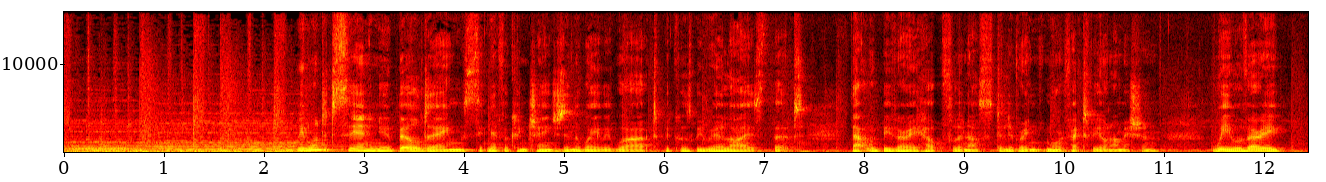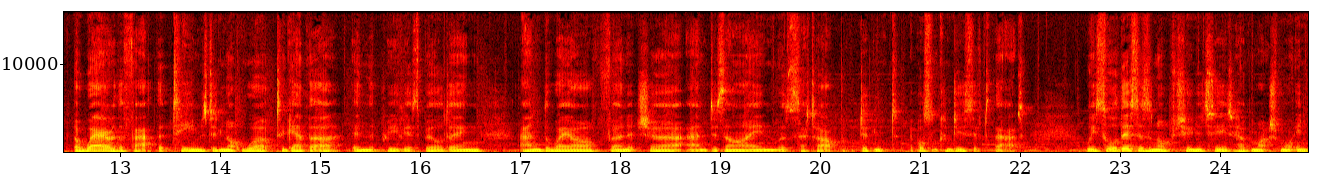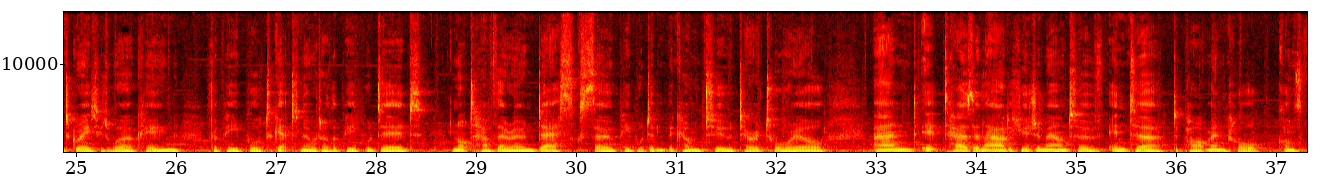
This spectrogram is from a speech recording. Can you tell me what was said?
We wanted to see in a new building significant changes in the way we worked because we realised that that would be very helpful in us delivering more effectively on our mission. We were very aware of the fact that teams did not work together in the previous building and the way our furniture and design was set up didn't it wasn't conducive to that. We saw this as an opportunity to have much more integrated working, for people to get to know what other people did, not to have their own desks so people didn't become too territorial. And it has allowed a huge amount of interdepartmental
